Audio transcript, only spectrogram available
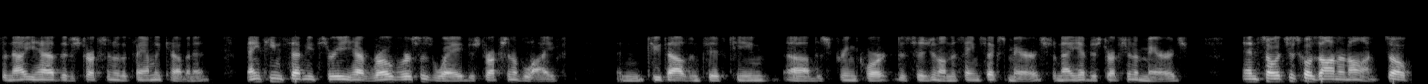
So now you have the destruction of the family covenant. 1973, you have Roe versus Wade, destruction of life. In 2015, uh, the Supreme Court decision on the same-sex marriage. So now you have destruction of marriage, and so it just goes on and on. So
